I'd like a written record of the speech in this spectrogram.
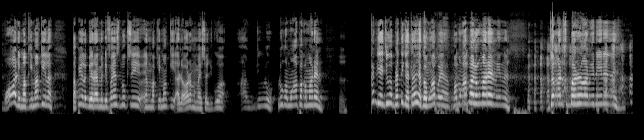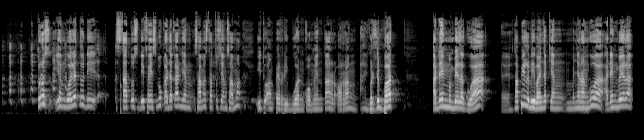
wah dimaki-maki lah. Tapi lebih rame di Facebook sih yang maki-maki. Ada orang nge-message gua anjing lu lu ngomong apa kemarin kan dia juga berarti gak tahu ya ngomong apa ya. Ngomong apa lu kemarin ini? Jangan sembarangan gini ini nih. terus yang gue lihat tuh di status di Facebook ada kan yang sama status yang sama itu hampir ribuan komentar orang berdebat. Ada yang membela gua tapi lebih banyak yang menyerang gua. Ada yang bela.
